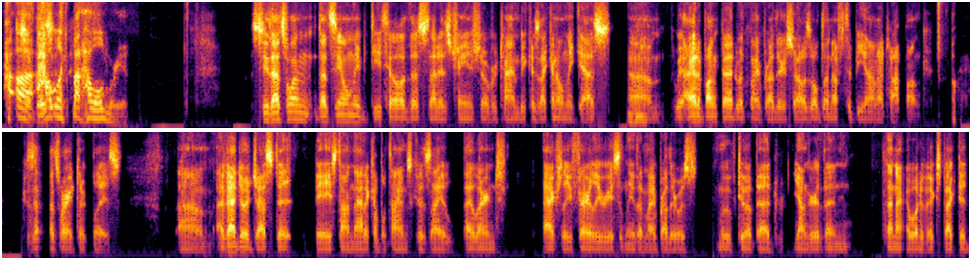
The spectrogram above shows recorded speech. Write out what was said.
how, uh, how like about how old were you see, that's one. That's the only detail of this that has changed over time because I can only guess. Mhm. Um, we, I had a bunk bed with my brother, so I was old enough to be on a top bunk. Okay. Because that's where it took place. Um, I've had to adjust it based on that a couple times because I I learned actually fairly recently that my brother was moved to a bed younger than than I would have expected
